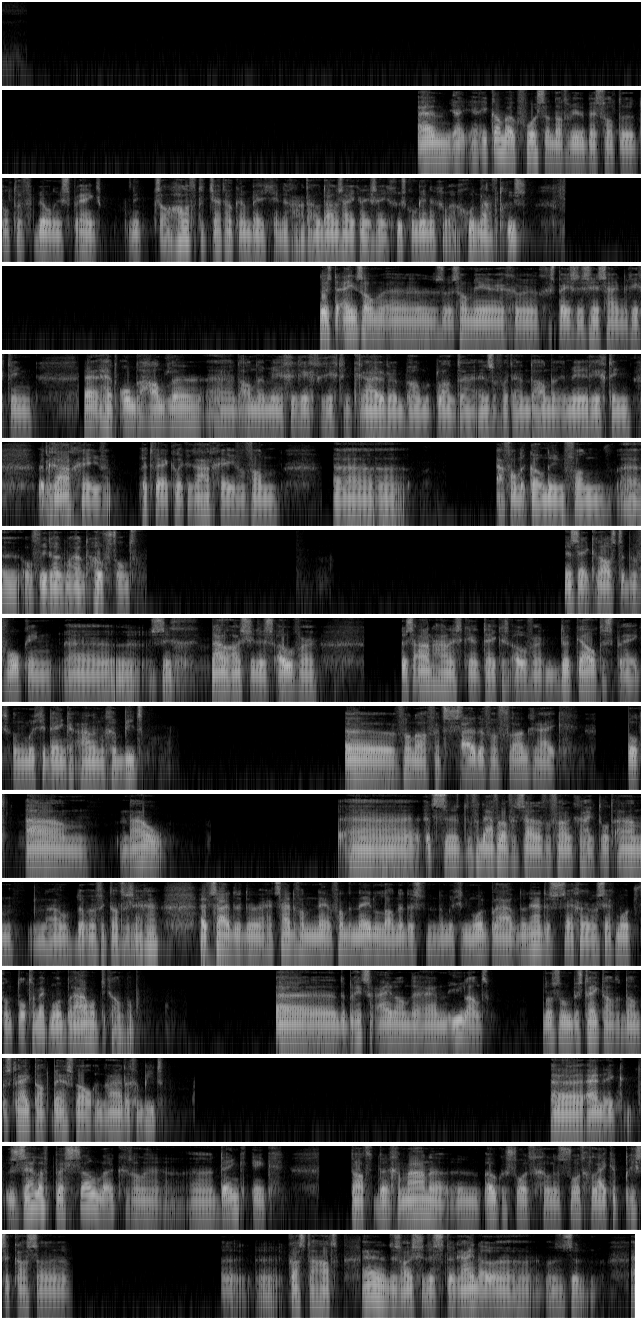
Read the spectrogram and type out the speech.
En ja, ik kan me ook voorstellen dat er weer best wel tot de verbeelding spreekt. Ik zal half de chat ook een beetje in de gaten houden. Daarom zei ik ineens, hey, Guus komt binnen. Goedenavond Guus. Dus de een zal, zal meer gespecialiseerd zijn richting uh, het onderhandelen. Uh, de andere meer gericht richting kruiden, bomen, planten enzovoort. En de andere meer richting het raadgeven. Het werkelijke raadgeven van van de koning, van, uh, of wie er ook maar aan het hoofd stond. En zeker als de bevolking uh, zich, nou als je dus over, dus aanhalingstekens over de Kelten spreekt, dan moet je denken aan een gebied uh, vanaf het zuiden van Frankrijk tot aan, nou, uh, het, vandaar vanaf het zuiden van Frankrijk tot aan, nou durf ik dat te zeggen, het zuiden, de, het van, van de Nederlanden, dus dan moet je Noord-Brabant, dus zeggen, zeg Noord, van tot en met Noord-Brabant die kant op. De Britse eilanden en Ierland. Dus dan bestrijkt dat best wel een aardig gebied. Uh, en ik zelf persoonlijk, uh, denk ik, dat de Germanen ook een soort, soortgelijke priesterkasten kasten had. dus als je dus de Rijn,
